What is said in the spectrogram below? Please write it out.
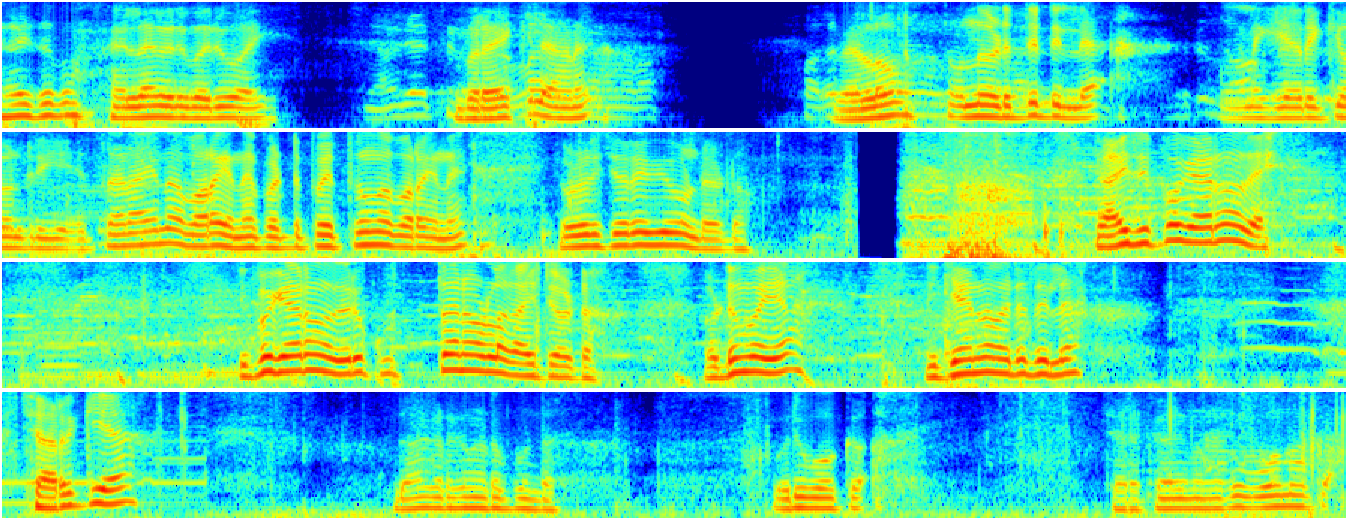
അപ്പം എല്ലാവരും ഒരു വരുവായി ബ്രേക്കിലാണ് വെള്ളവും ഒന്നും എടുത്തിട്ടില്ല. അങ്ങനെ കയറിക്കൊണ്ടിരിക്കുക എത്തടായെന്നാ പറയുന്നത് പെട്ട് ഇപ്പം എത്തുന്ന പറയുന്നത് ഇവിടെ ഒരു ചെറിയ വ്യൂ ഉണ്ട് കേട്ടോ. ഗൈസ് ഇപ്പോൾ കയറുന്നതേ ഇപ്പോൾ കയറുന്നത് ഒരു കുത്തനുള്ള കയറ്റം കേട്ടോ. ഒട്ടും വയ്യ. നിൽക്കാനൊന്നും പറ്റത്തില്ല. ചറുക്കിയ. ഇതാ കിടക്കുന്ന നടപ്പുണ്ട് ഒരു പോക്ക. ചെറുക്കാതെ നമുക്ക് പോകാൻ നോക്കാം.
